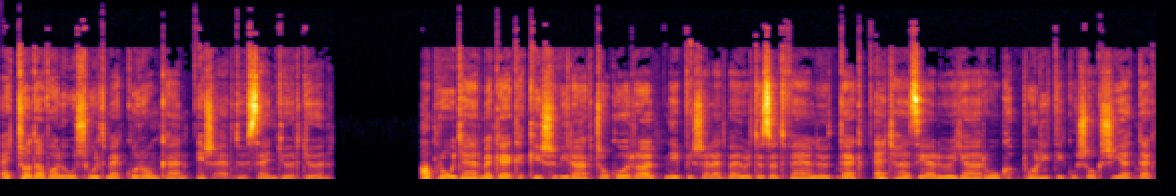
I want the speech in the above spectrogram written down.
egy csoda valósult meg Koronkán és Erdőszentgyörgyön. Apró gyermekek kis virágcsokorral, népviseletbe öltözött felnőttek, egyházi előjárók, politikusok siettek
